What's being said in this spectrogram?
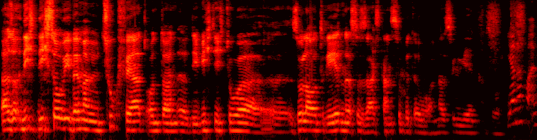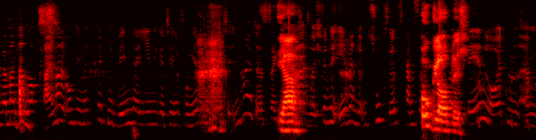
Also nicht, nicht so, wie wenn man mit dem Zug fährt und dann äh, die Wichtigtour äh, so laut reden, dass du sagst, kannst du bitte woanders hingehen. Also. Ja, na, vor allem, wenn man dann noch dreimal irgendwie mitkriegt, mit wem derjenige telefoniert und welche Inhalte es da gibt. Ja. Ne? Also ich finde eh, wenn du im Zug sitzt, kannst du Unglaublich. bei den Leuten ähm,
